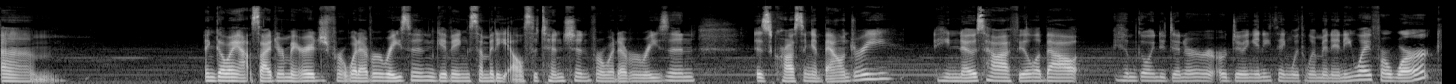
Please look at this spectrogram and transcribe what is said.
Um and going outside your marriage for whatever reason giving somebody else attention for whatever reason is crossing a boundary he knows how i feel about him going to dinner or doing anything with women anyway for work,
